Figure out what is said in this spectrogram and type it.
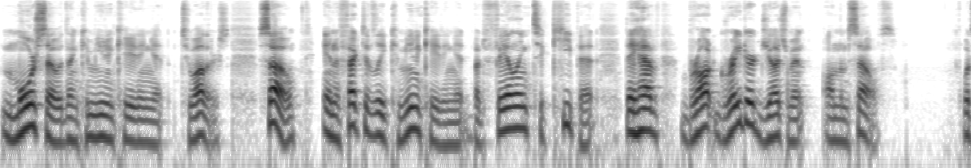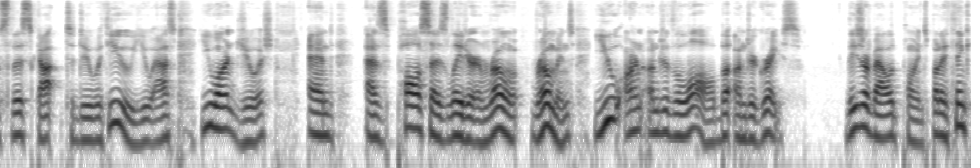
more so than communicating it to others. So, in effectively communicating it but failing to keep it, they have brought greater judgment on themselves. What's this got to do with you? You ask. You aren't Jewish. And as Paul says later in Romans, you aren't under the law, but under grace. These are valid points, but I think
